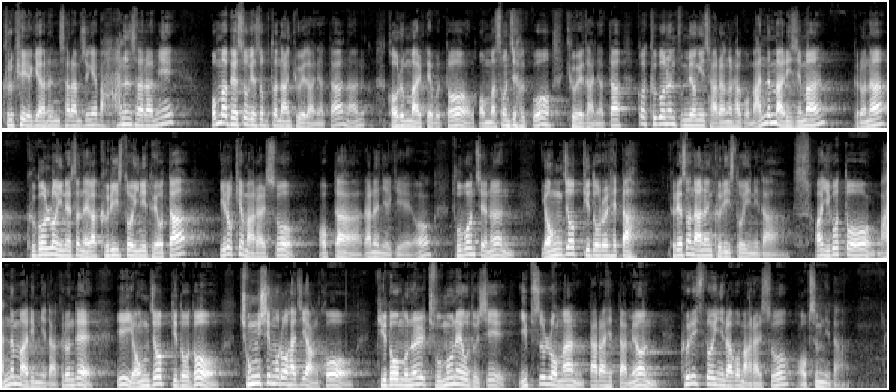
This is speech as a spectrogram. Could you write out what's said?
그렇게 얘기하는 사람 중에 많은 사람이 엄마 뱃속에서부터 난 교회 다녔다. 난 걸음말 때부터 엄마 손잡고 교회 다녔다. 그- 그거는 분명히 자랑을 하고 맞는 말이지만 그러나 그걸로 인해서 내가 그리스도인이 되었다. 이렇게 말할 수 없다라는 얘기예요. 두 번째는 영접 기도를 했다. 그래서 나는 그리스도인이다. 아, 이것도 맞는 말입니다. 그런데 이 영접 기도도 중심으로 하지 않고 기도문을 주문해 오듯이 입술로만 따라 했다면 그리스도인이라고 말할 수 없습니다.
